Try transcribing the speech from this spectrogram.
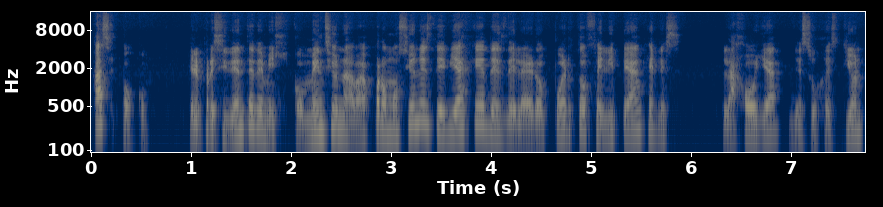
Hace poco, el presidente de México mencionaba promociones de viaje desde el aeropuerto Felipe Ángeles, la joya de su gestión,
